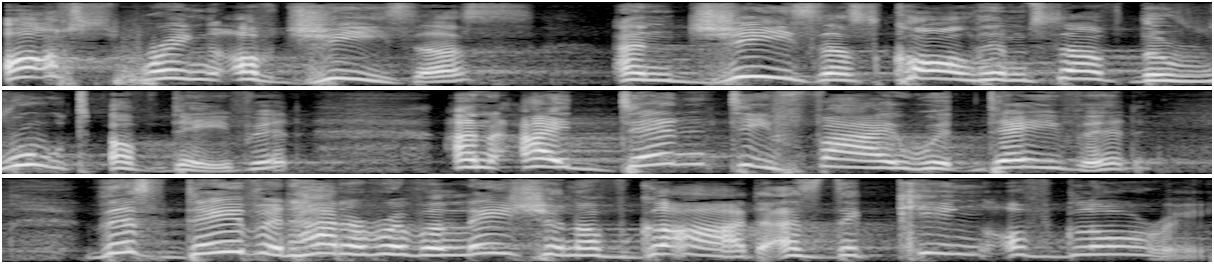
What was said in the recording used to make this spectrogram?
offspring of Jesus, and Jesus called himself the root of David, and identify with David this David had a revelation of God as the King of glory.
